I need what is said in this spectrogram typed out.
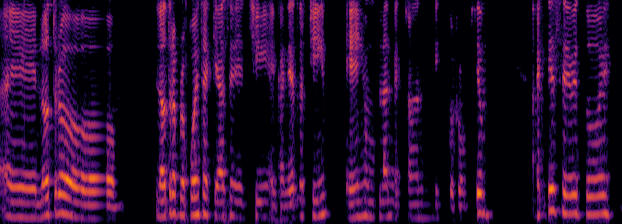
eh, el otro, la otra propuesta que hace Chi, el candidato Chi es un plan de acción anticorrupción. ¿A qué se debe todo esto?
